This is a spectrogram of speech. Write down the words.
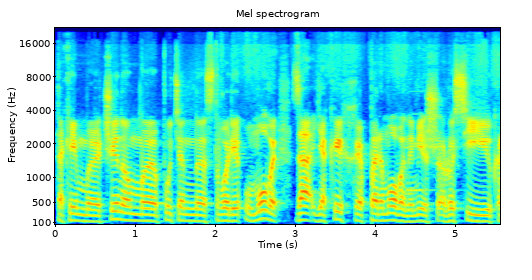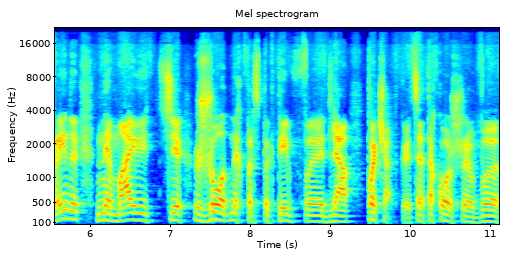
таким е, чином е, Путін створює умови, за яких перемовини між Росією і Україною не мають жодних перспектив е, для початку. І Це також в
